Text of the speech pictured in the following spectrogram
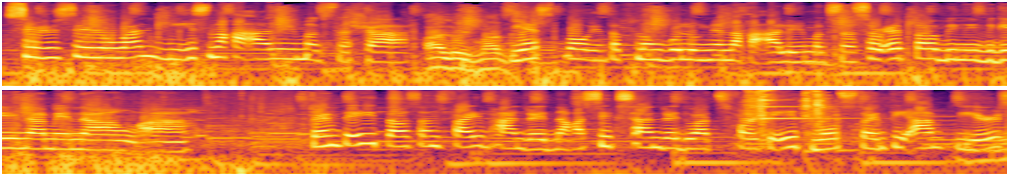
001B is naka-alloy mags na siya. Alloy mags. Yes po, yung tatlong gulong niya naka-alloy mags na. So ito, binibigay namin ng ah, 28,500, naka 600 watts, 48 volts, 20 amperes.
